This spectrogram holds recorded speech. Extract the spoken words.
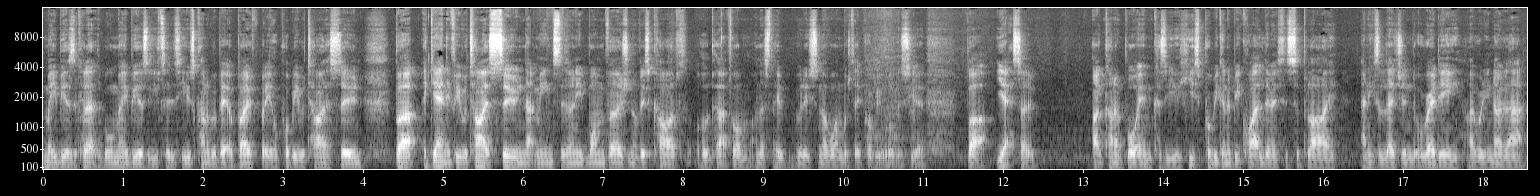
maybe as a collectible, maybe as a utility. He's kind of a bit of both, but he'll probably retire soon. But again, if he retires soon, that means there's only one version of his card on the platform, unless they release another one, which they probably will this year. But yeah, so I kind of bought him because he, he's probably going to be quite a limited supply, and he's a legend already. I already know that.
